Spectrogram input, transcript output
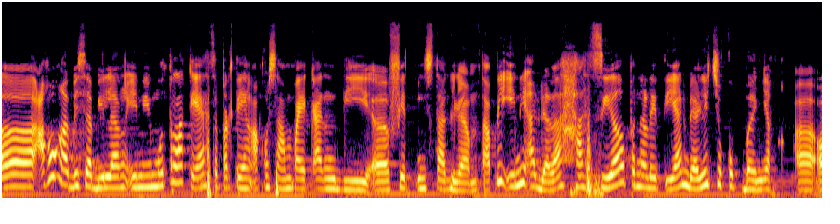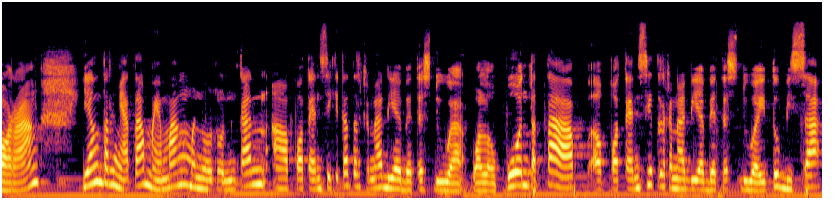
uh, aku nggak bisa bilang ini mutlak ya seperti yang aku sampaikan di uh, feed Instagram tapi ini adalah hasil penelitian dari cukup banyak uh, orang yang ternyata memang menurunkan uh, potensi kita terkena diabetes 2 walaupun tetap uh, potensi terkena diabetes 2 itu bisa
